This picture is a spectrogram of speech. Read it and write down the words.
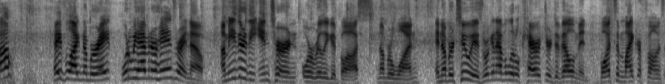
Oh, hey, vlog number eight. What do we have in our hands right now? I'm either the intern or really good boss, number one. And number two is we're gonna have a little character development. Bought some microphones,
